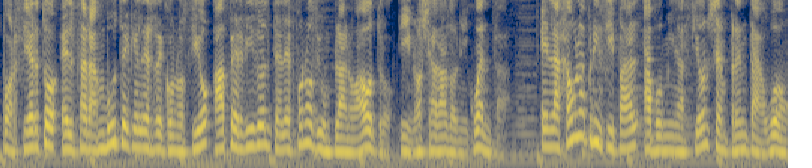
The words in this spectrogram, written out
Por cierto, el zarambute que les reconoció ha perdido el teléfono de un plano a otro, y no se ha dado ni cuenta. En la jaula principal, Abominación se enfrenta a Wong,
